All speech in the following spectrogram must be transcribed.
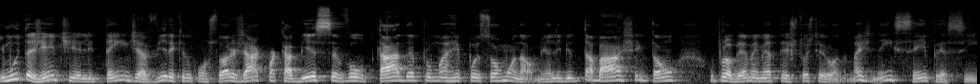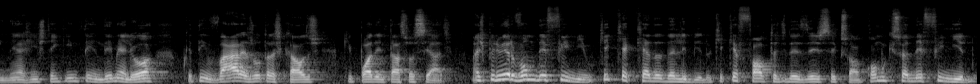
E muita gente ele tende a vir aqui no consultório já com a cabeça voltada para uma reposição hormonal. Minha libido está baixa, então o problema é minha testosterona. Mas nem sempre é assim, né? A gente tem que entender melhor, porque tem várias outras causas que podem estar associados. Mas primeiro vamos definir o que é queda da libido, o que é falta de desejo sexual, como que isso é definido.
